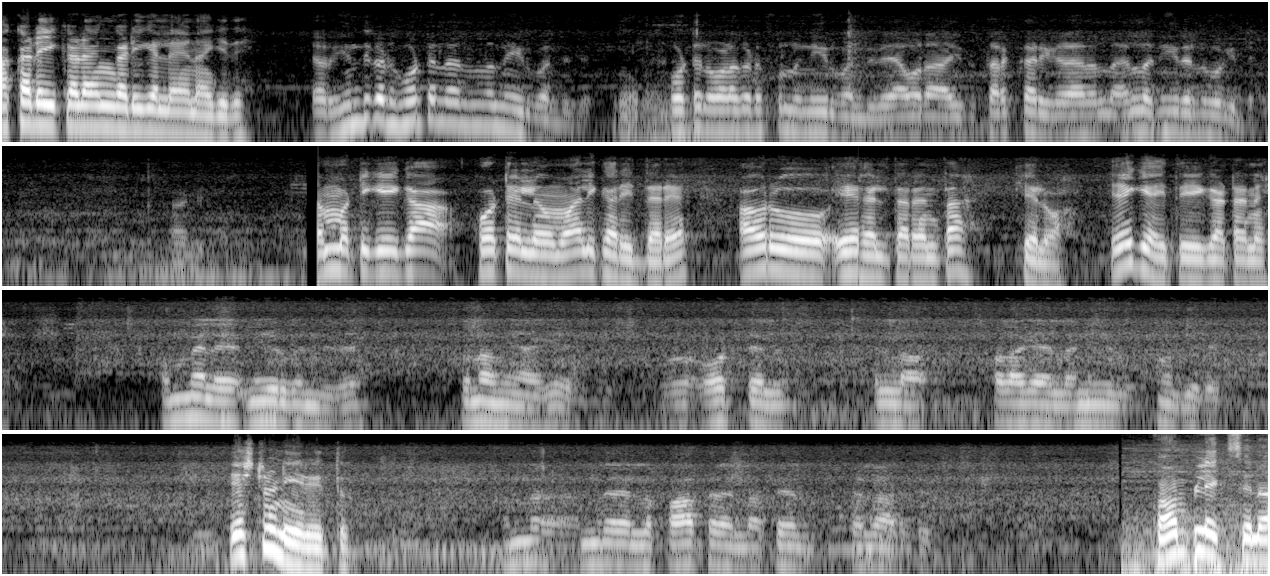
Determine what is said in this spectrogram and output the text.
ಆ ಕಡೆ ಈ ಕಡೆ ಅಂಗಡಿಗೆಲ್ಲ ಏನಾಗಿದೆ? ಅವ್ರ ಹಿಂದ್ಗಡೆ ಹೋಟೆಲ್ ಎಲ್ಲ ನೀರು ಬಂದಿದೆ. ಹೋಟೆಲ್ ಒಳಗಡೆ ಫುಲ್ ನೀರು ಬಂದಿದೆ. ಅವರ ಇದು ತರಕಾರಿಗಳೆಲ್ಲ ಎಲ್ಲ ನೀರಲ್ಲಿ ಹೋಗಿದೆ. ಹಾಗೆ. ನಮ್ಮೊಟ್ಟಿಗೆ ಈಗ ಹೋಟೆಲ್ ಮಾಲೀಕರಿದ್ದಾರೆ. ಅವರು ಏನು ಹೇಳ್ತಾರೆ ಅಂತ ಕೇಳುವ. ಹೇಗೆ ಆಯಿತು ಈ ಘಟನೆ? ಒಮ್ಮೆಲೆ ನೀರು ಬಂದಿದೆ. ಸುನಾಮಿ ಆಗಿ ಹೋಟೆಲ್ ಎಲ್ಲ ಒಳಗೆ ಎಲ್ಲ ನೀರು ನುಗ್ಗಿದೆ ಎಷ್ಟು ನೀರಿತ್ತು ಅಂದರೆ ಅಂದರೆ ಎಲ್ಲ ಪಾತ್ರೆ ಎಲ್ಲ ತೇಲ್ ತೆಲ್ಲಾಡ್ತಿತ್ತು ಕಾಂಪ್ಲೆಕ್ಸ್ನ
